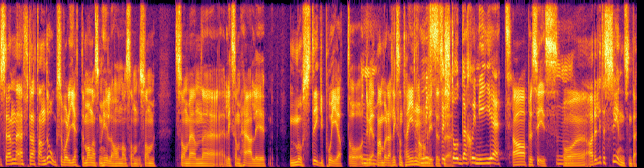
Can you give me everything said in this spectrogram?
Sen efter att han dog så var det jättemånga som hyllade honom som, som, som en eh, liksom härlig, mustig poet. Och, du vet, man började liksom ta in honom lite. sådär. Missförstådda geniet. Ja, precis. Mm. Och, ja, det är lite synd. Sånt där.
